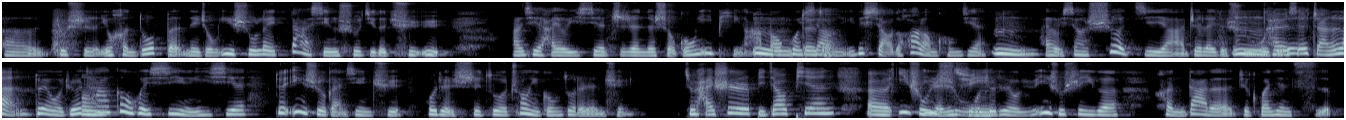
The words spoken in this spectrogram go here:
呃，就是有很多本那种艺术类大型书籍的区域，而且还有一些职人的手工艺品啊，包括像一个小的画廊空间，嗯，还有像设计啊这类的书，还有一些展览。对，我觉得它更会吸引一些对艺术感兴趣或者是做创意工作的人群，就还是比较偏呃艺术人群。我觉得，我觉得艺术是一个。很大的这个关键词，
